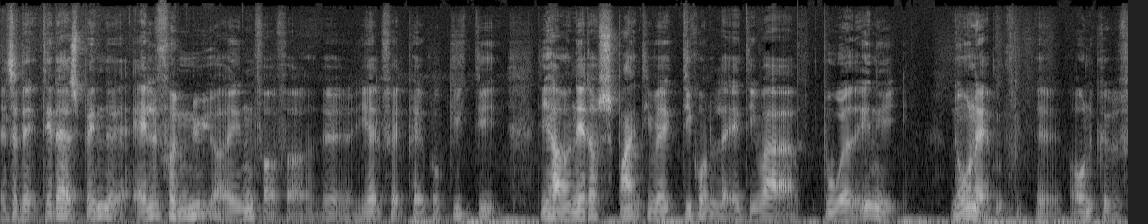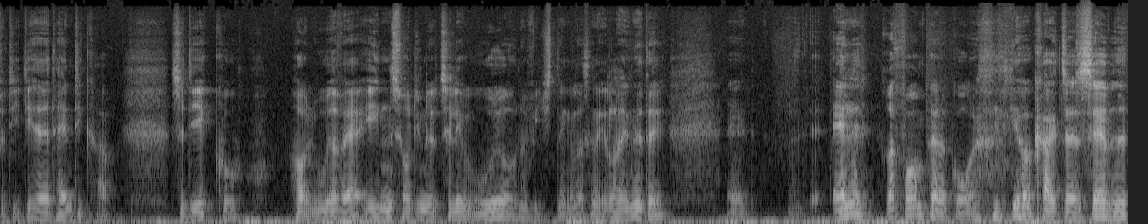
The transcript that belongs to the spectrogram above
Altså det, det, der er spændende, alle fornyer inden for, for øh, i hvert fald pædagogik, de, de har jo netop sprængt de værdigrundlag, de var buret ind i. Nogle af dem øh, ovenikøbet, fordi de havde et handicap, så de ikke kunne holde ud at være inde, så var de nødt til at leve udeundervisning eller sådan et eller andet. Det, øh, alle reformpædagogerne, de har karakteriseret ved,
